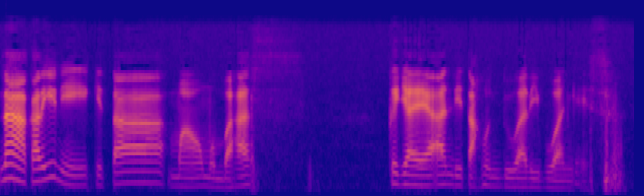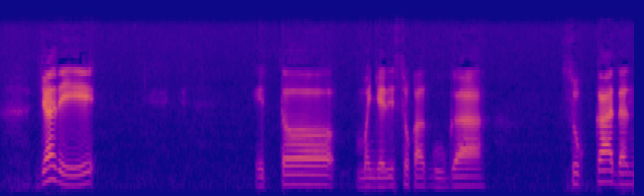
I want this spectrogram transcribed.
Nah, kali ini kita mau membahas kejayaan di tahun 2000-an, guys. Jadi itu menjadi suka guga suka dan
